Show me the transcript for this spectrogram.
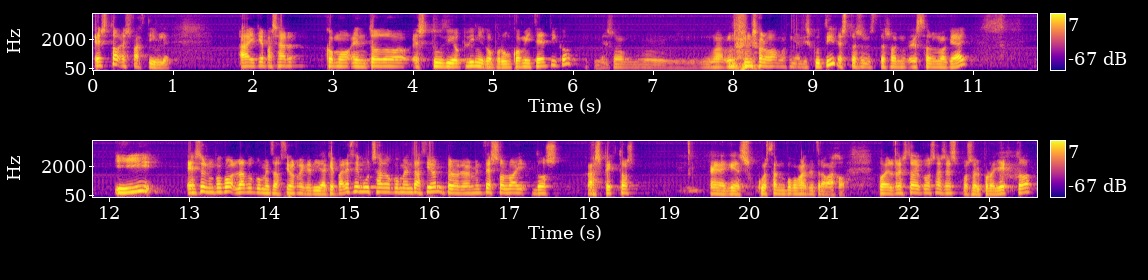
esto es factible. Hay que pasar, como en todo estudio clínico, por un comité ético. Eso no, lo vamos ni a discutir, esto es, esto, es lo que hay. Y eso es un poco la documentación requerida, que parece mucha documentación, pero realmente solo hay dos aspectos eh, que cuestan un poco más de trabajo. Pues el resto de cosas es pues, el proyecto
